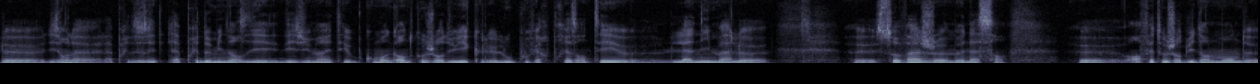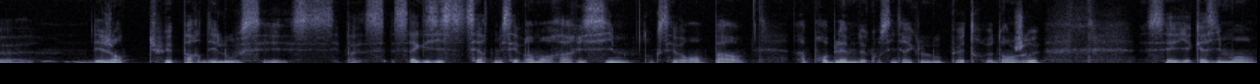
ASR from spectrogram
disons, la, la, prédominance des, humains était beaucoup moins grande qu'aujourd'hui et que le loup pouvait représenter l'animal sauvage menaçant. en fait, aujourd'hui dans le monde, des gens tués par des loups, pas, ça existe certes, mais c'est vraiment rarissime. Donc c'est vraiment pas un, problème de considérer que le loup peut être dangereux. Il y a quasiment,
